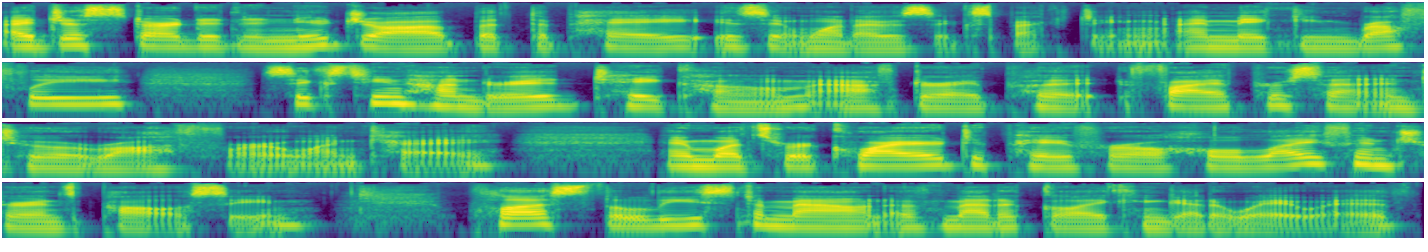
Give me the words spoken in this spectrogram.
I just started a new job, but the pay isn't what I was expecting. I'm making roughly 1600 take home after I put 5% into a Roth 401k and what's required to pay for a whole life insurance policy, plus the least amount of medical I can get away with.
